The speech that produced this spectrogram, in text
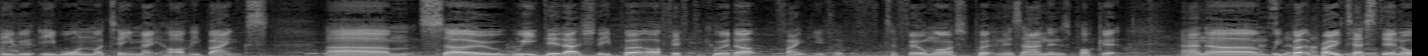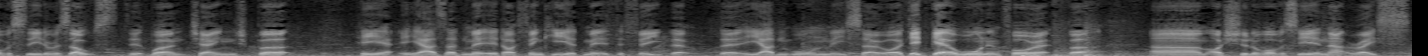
he, he warned my teammate Harvey Banks. Um, so we did actually put our 50 quid up. Thank you to, to Phil Morris for putting his hand in his pocket. And um, we put a protest before. in. Obviously, the results weren't changed, but he he has admitted. I think he admitted defeat that, that he hadn't warned me. So I did get a warning for it, but um, I should have obviously in that race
